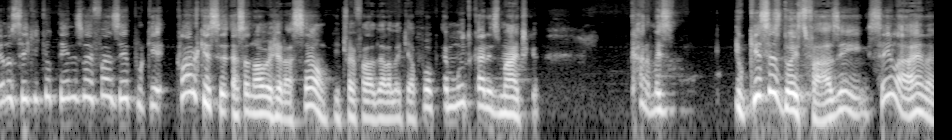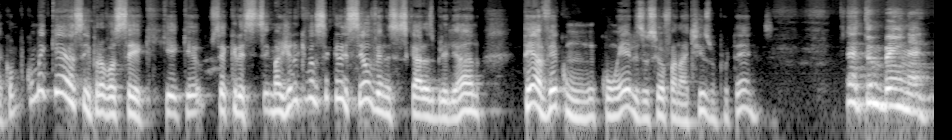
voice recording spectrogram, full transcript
eu não sei o que, que o tênis vai fazer, porque, claro que essa, nova geração, a gente vai falar dela daqui a pouco, é muito carismática. Cara, mas o que esses dois fazem, sei lá, Renan, como, como é que é assim para você? Que, que, que você cresce, imagina que você cresceu vendo esses caras brilhando. Tem a ver com, com eles, o seu fanatismo por tênis? É, também, né?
